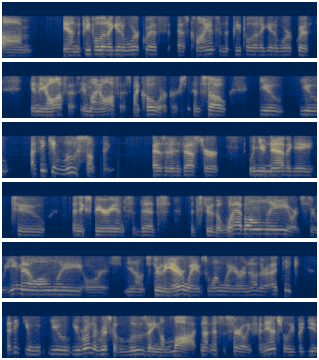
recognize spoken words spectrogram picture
um, and the people that I get to work with as clients, and the people that I get to work with in the office, in my office, my coworkers. And so, you you, I think you lose something as an investor when you navigate to an experience that's it's through the web only or it's through email only or it's you know it's through the airwaves one way or another. I think i think you you you run the risk of losing a lot not necessarily financially but you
